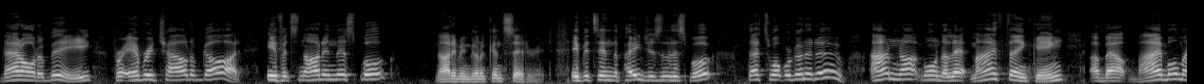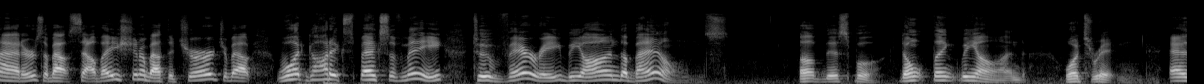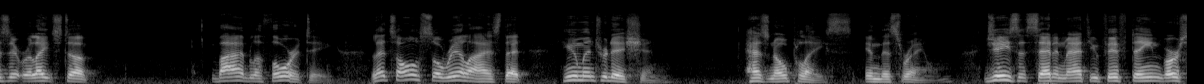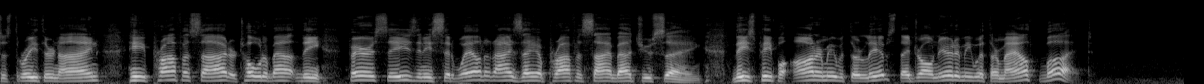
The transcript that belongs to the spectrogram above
that ought to be for every child of God. If it's not in this book, not even going to consider it. If it's in the pages of this book, that's what we're going to do. I'm not going to let my thinking about Bible matters, about salvation, about the church, about what God expects of me to vary beyond the bounds of this book. Don't think beyond what's written. As it relates to Bible authority, let's also realize that human tradition has no place in this realm. Jesus said in Matthew 15 verses 3 through 9, He prophesied or told about the Pharisees and He said, Well did Isaiah prophesy about you saying, These people honor me with their lips, they draw near to me with their mouth, but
